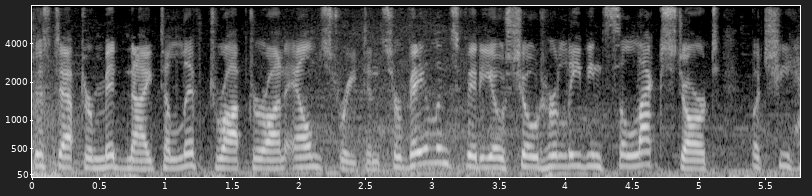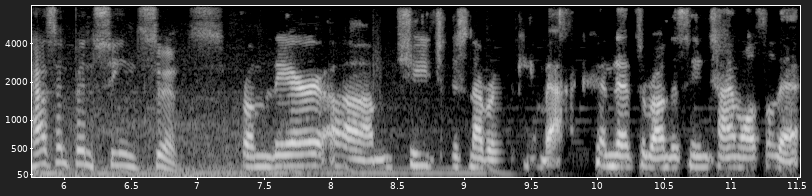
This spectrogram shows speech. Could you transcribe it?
Just after midnight, a lift dropped her on Elm Street, and surveillance video showed her leaving Select Start, but she hasn't been seen since. From there, um, she just never came back. And that's around the same time also that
